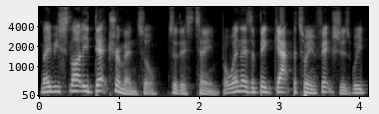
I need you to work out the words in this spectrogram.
maybe slightly detrimental to this team. But when there's a big gap between fixtures, we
